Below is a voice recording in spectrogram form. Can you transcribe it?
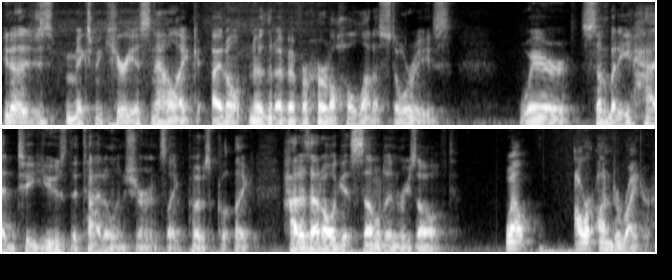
You know, it just makes me curious now. Like, I don't know that I've ever heard a whole lot of stories where somebody had to use the title insurance, like post. Like, how does that all get settled and resolved? Well, our underwriter.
